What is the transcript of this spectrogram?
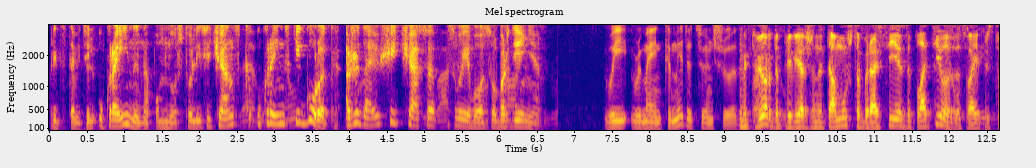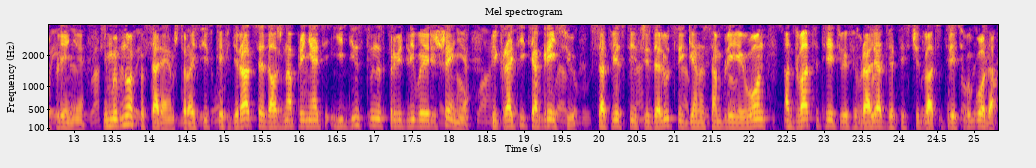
Представитель Украины напомнил, что Лисичанск – украинский город, ожидающий часа своего освобождения. Мы твердо привержены тому, чтобы Россия заплатила за свои преступления, и мы вновь повторяем, что Российская Федерация должна принять единственно справедливое решение – прекратить агрессию в соответствии с резолюцией Генассамблеи ООН от 23 февраля 2023 года,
